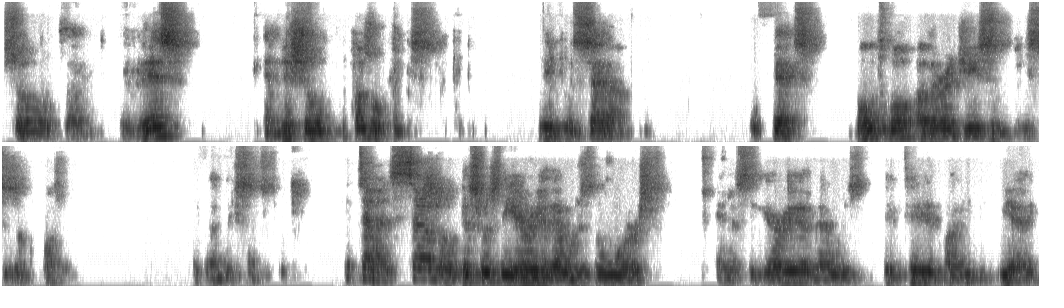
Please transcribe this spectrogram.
So, uh, this initial puzzle piece. It was set up. To fix multiple other adjacent pieces of the puzzle. If that makes sense. to you. it does, so, So this was the area that was the worst, and it's the area that was dictated by the EPA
